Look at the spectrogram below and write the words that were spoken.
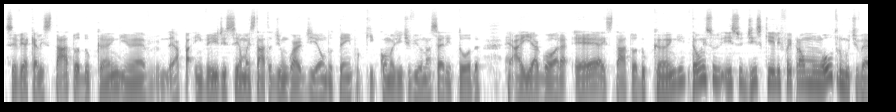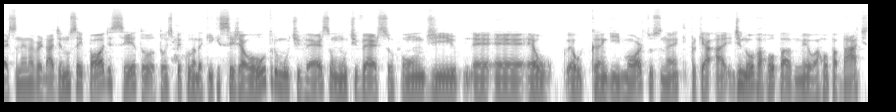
você vê aquela estátua do Kang, né? Em vez de ser uma estátua de um guardião do tempo, que como a gente viu na série toda, aí agora é a estátua do Kang. Então isso, isso diz que ele foi para um outro multiverso, né? Na verdade, eu não sei, pode ser, tô, tô especulando aqui que seja outro multiverso, um multiverso onde é, é, é o, é o Kang Mortus, né? Porque, a, de novo, a roupa, meu, a roupa bate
